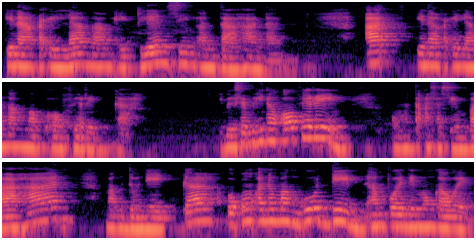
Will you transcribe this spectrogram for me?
kinakailangang i-cleansing ang tahanan at kinakailangang mag-offering ka. Ibig sabihin ng offering, pumunta ka sa simbahan, mag-donate ka, o kung anumang good deed ang pwede mong gawin,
